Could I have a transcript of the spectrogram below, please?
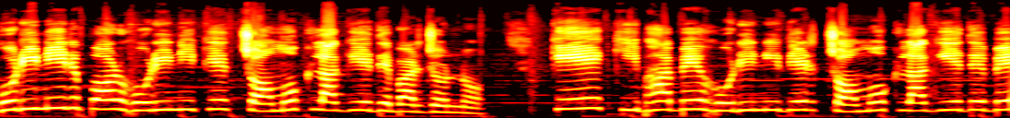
হরিণীর পর হরিণীকে চমক লাগিয়ে দেবার জন্য। কে কীভাবে হরিণীদের চমক লাগিয়ে দেবে?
